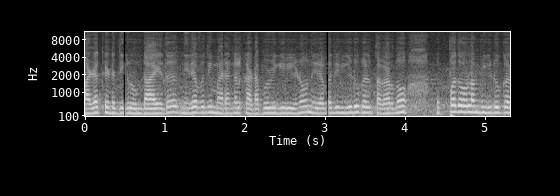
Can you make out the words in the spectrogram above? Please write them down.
മഴക്കെടുതികൾ ഉണ്ടായത്. നിരവധി മരങ്ങൾ കടപുഴുകി വീണു നിരവധി വീടുകൾ തകർന്നു. മുപ്പതോളം വീടുകൾ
